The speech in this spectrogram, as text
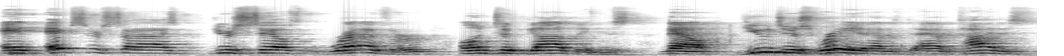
and exercise yourself rather unto godliness. Now, you just read out of, out of Titus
